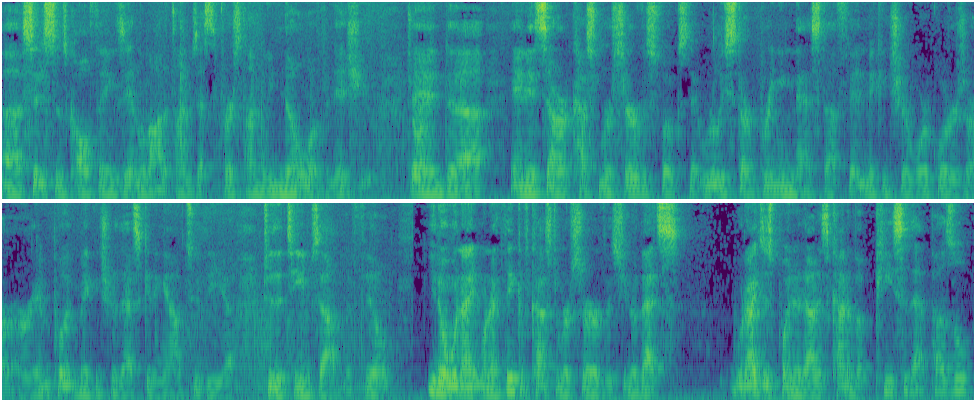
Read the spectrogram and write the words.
uh, citizens call things in, a lot of times that's the first time we know of an issue. Sure. And uh, and it's our customer service folks that really start bringing that stuff in, making sure work orders are, are input, making sure that's getting out to the uh, to the teams out in the field. You know, when I when I think of customer service, you know that's what I just pointed out is kind of a piece of that puzzle.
